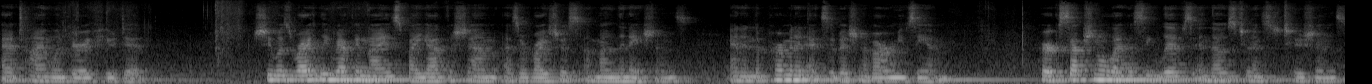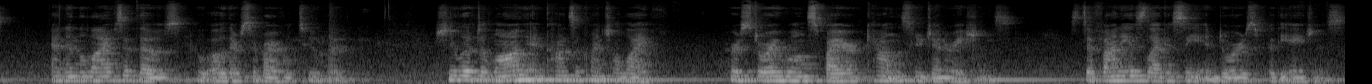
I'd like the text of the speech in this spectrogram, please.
at a time when very few did. She was rightly recognized by Yad Vashem as a righteous among the nations and in the permanent exhibition of our museum. Her exceptional legacy lives in those two institutions and in the lives of those who owe their survival to her. She lived a long and consequential life. Her story will inspire countless new generations. Stefania's legacy endures for the ages.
